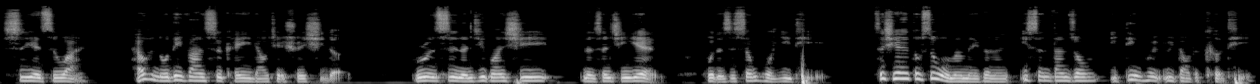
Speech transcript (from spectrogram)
事业之外，还有很多地方是可以了解学习的，无论是人际关系、人生经验，或者是生活议题。这些都是我们每个人一生当中一定会遇到的课题。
